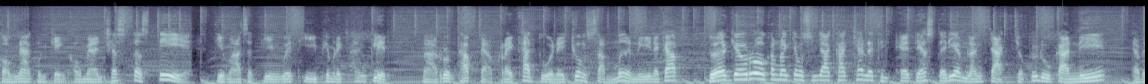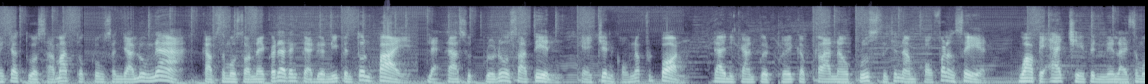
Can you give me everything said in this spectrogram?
กองหน้าคนเก่งของแมนเชสเตอร์ซิตี้ที่มาสเตียงเวทีพรีเมียร์ลีกอังกฤษ มาร่วมทัพแบบไร้ค่าตัวในช่วงซัมเมอร์นี้นะครับ โดยอาเกโรกำลังจะหมดสัญญาค้าแข้งในถิ่นเอเทียสสเตเดียมหลังจากจบฤดูกาลนี้แต่ให้เจ้าตัวสามารถตกลงสัญญาล่วงหน้า กับสโมสรใดก็ได้ตั้งแต่เดือนนี้เป็นต้นไป และล่าสุดบรูโน่ซาตินเอเจนต์ของนักฟุตบอล ได้มีการเปิดเผยกับกลานาลบรุสหรือชนำของฝรั่งเศส ว่าไปแอดเชเป็นในรายสโม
